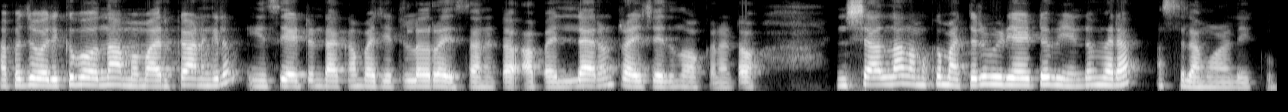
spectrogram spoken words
അപ്പൊ ജോലിക്ക് പോകുന്ന അമ്മമാർക്കാണെങ്കിലും ഈസി ആയിട്ട് ഉണ്ടാക്കാൻ പറ്റിയിട്ടുള്ള ഒരു റൈസാണ് കേട്ടോ അപ്പൊ എല്ലാവരും ട്രൈ ചെയ്ത് നോക്കണം കേട്ടോ ഇൻഷാല്ല നമുക്ക് മറ്റൊരു വീഡിയോ ആയിട്ട് വീണ്ടും വരാം. അസ്സാം അലൈക്കും.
